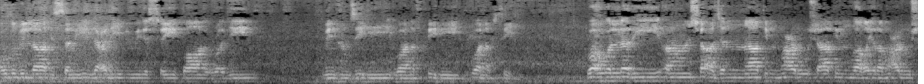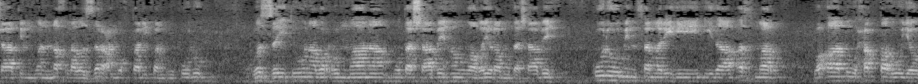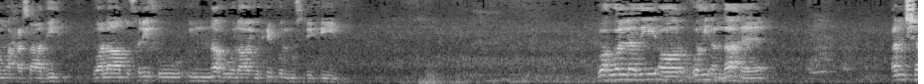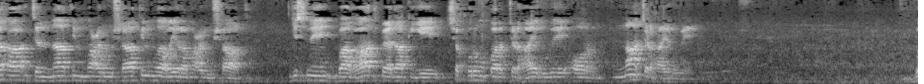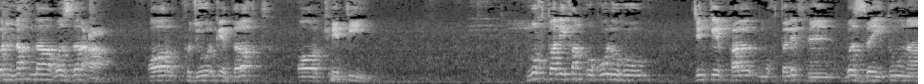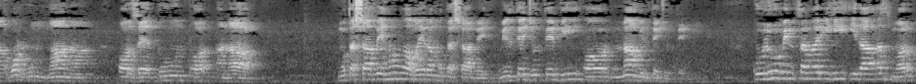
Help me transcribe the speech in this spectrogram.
أعوذ بالله السميع العليم من الشيطان الرجيم. من همزه ونفخه ونفسه. وهو الذي أنشأ جنات معروشات وغير معروشات والنخل والزرع مختلفا أكله والزيتون والرمان متشابها وغير متشابه. كلوا من ثمره إذا أثمر وآتوا حقه يوم حصاده. ولا تصرفوا انه لا يحب المسرفين. وهو الذي اور وہی اللہ ہے. انشاء جنات معروشات وغیر معروشات. جس نے باغات پیدا کیے، چھپروں پر چڑھائے ہوئے اور نہ چڑھائے ہوئے. والنخل والزرع اور کھجور کے درخت اور کھیتی۔ مختلف اقول جن کے پھل مختلف ہیں وہ زیتون و رمانہ اور زیتون اور انار۔ متشابہ ہوں و غیر متشابہ، ملتے جلتے بھی اور نہ ملتے جلتے بھی۔ کلو بن ثمری ہی ادا اسمر،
